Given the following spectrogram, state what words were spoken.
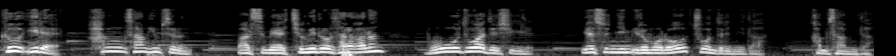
그 일에 항상 힘쓰는 말씀의 증인으로 살아가는 모두가 되시길 예수님 이름으로 축원드립니다. 감사합니다.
